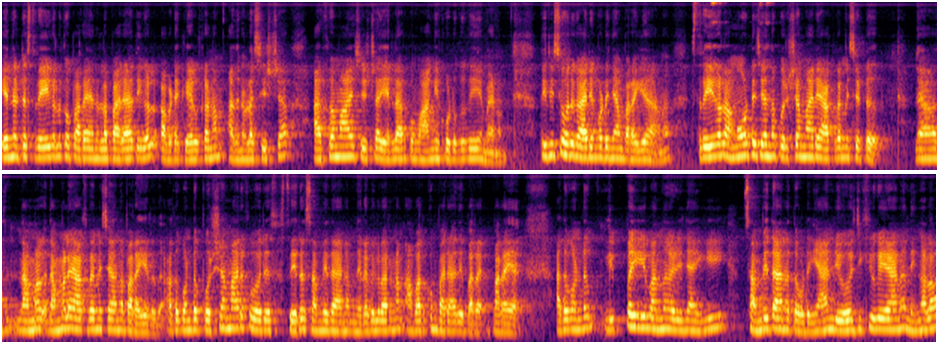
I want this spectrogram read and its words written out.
എന്നിട്ട് സ്ത്രീകൾക്ക് പറയാനുള്ള പരാതികൾ അവിടെ കേൾക്കണം അതിനുള്ള ശിക്ഷ അർഹമായ ശിക്ഷ എല്ലാവർക്കും വാങ്ങിക്കൊടുക്കുകയും വേണം. തിരിച്ചു ഒരു കാര്യം കൂടി ഞാൻ പറയുകയാണ്. സ്ത്രീകൾ അങ്ങോട്ട് ചെന്ന് പുരുഷന്മാരെ ആക്രമിച്ചിട്ട് നമ്മൾ നമ്മളെ ആക്രമിച്ചാന്ന് പറയരുത്. അതുകൊണ്ട് പുരുഷന്മാർക്ക് ഒരു സ്ഥിര സംവിധാനം നിലവിൽ വരണം അവർക്കും പരാതി പറ പറയാൻ. അതുകൊണ്ട് ഇപ്പം ഈ വന്നു കഴിഞ്ഞാൽ ഈ സംവിധാനത്തോട് ഞാൻ യോജിക്കുകയാണ്. നിങ്ങളോ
